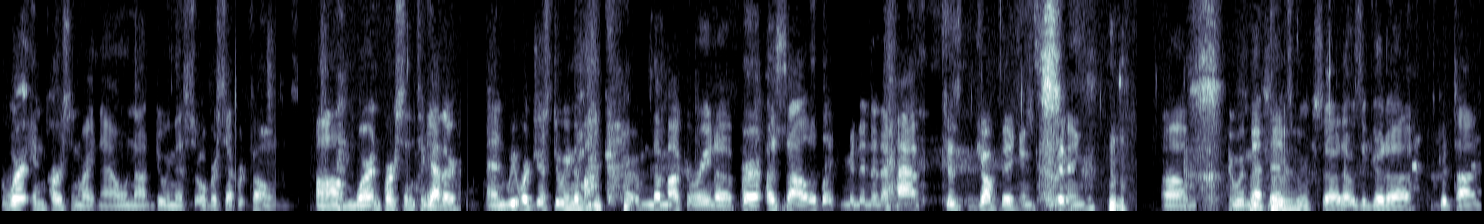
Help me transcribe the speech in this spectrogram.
we're in person right now, not doing this over separate phones. Um, we're in person together, and we were just doing the Mac- the Macarena for a solid like minute and a half, just jumping and spinning, um, doing that dance move. So that was a good uh good time.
